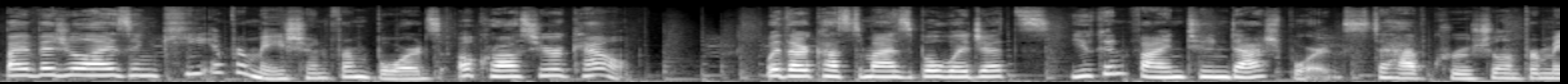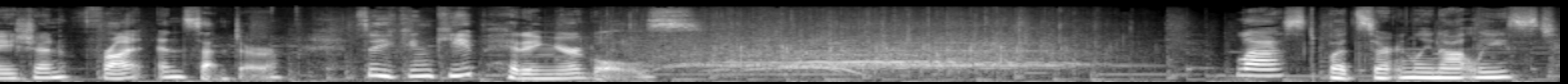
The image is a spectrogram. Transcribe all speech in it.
by visualizing key information from boards across your account. With our customizable widgets, you can fine-tune dashboards to have crucial information front and center, so you can keep hitting your goals. Last, but certainly not least,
